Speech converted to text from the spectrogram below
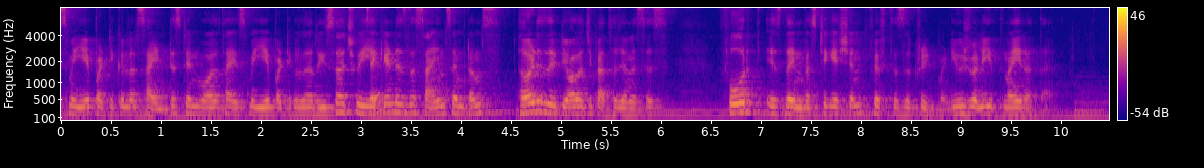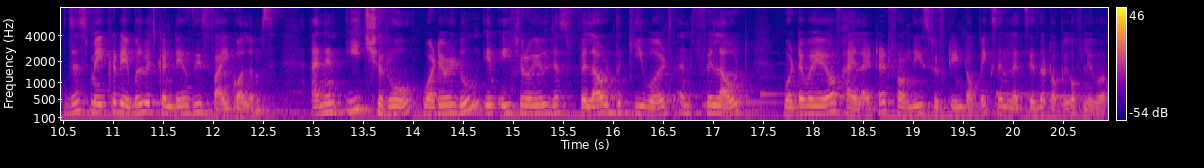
इसमें ये particular scientist involved इन्वॉल्व था इसमें ये पर्टिकुलर रिसर्च हुई। Second is the sign symptoms third is etiology pathogenesis fourth is the investigation fifth is the treatment usually इतना ही रहता है। Just make a table which contains these five columns and in each row what you will do in each row you'll just fill out the keywords and fill out whatever you have highlighted from these 15 topics in let's say the topic of liver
